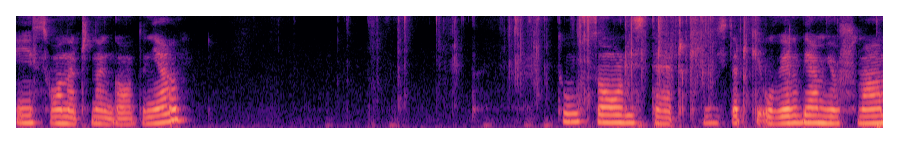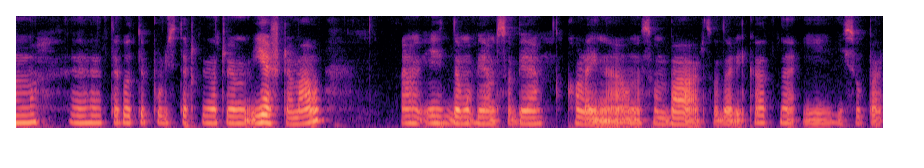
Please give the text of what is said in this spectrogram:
i słonecznego dnia. Tu są listeczki. Listeczki uwielbiam, już mam e, tego typu listeczki, znaczy jeszcze mam e, i domówiłam sobie kolejne. One są bardzo delikatne i, i super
